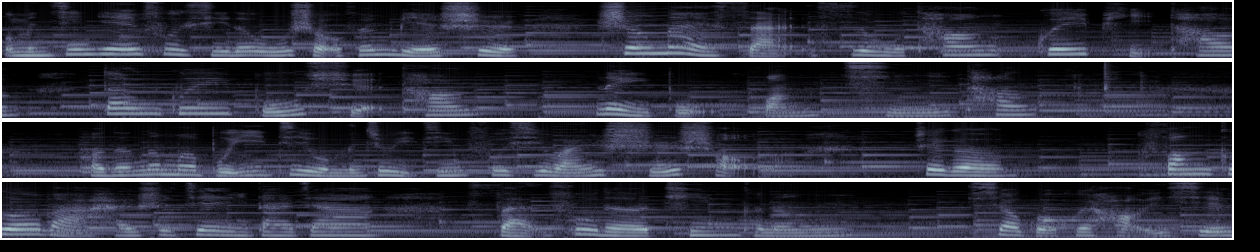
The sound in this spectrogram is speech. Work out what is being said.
我们今天复习的五首分别是生脉散、四物汤、归脾汤、当归补血汤。内补黄芪汤。好的，那么补益剂我们就已经复习完十首了。这个方歌吧，还是建议大家反复的听，可能效果会好一些，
